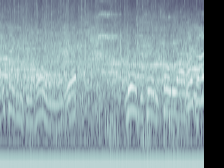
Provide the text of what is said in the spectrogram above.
They're taking it to the hole, man. Yep. Lawrence's head is totally out of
